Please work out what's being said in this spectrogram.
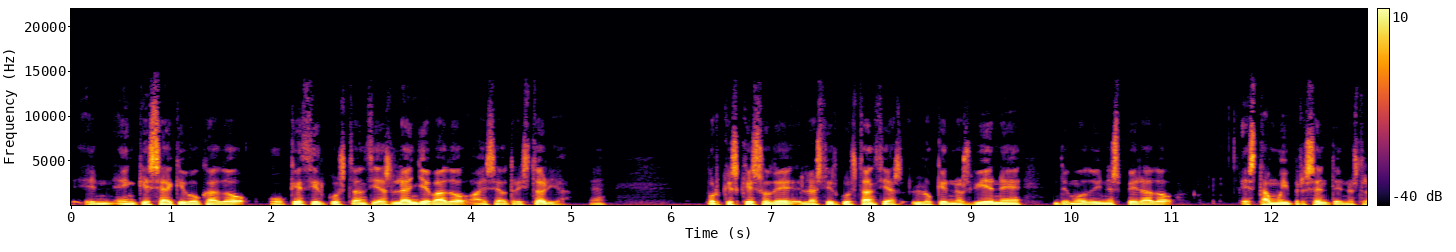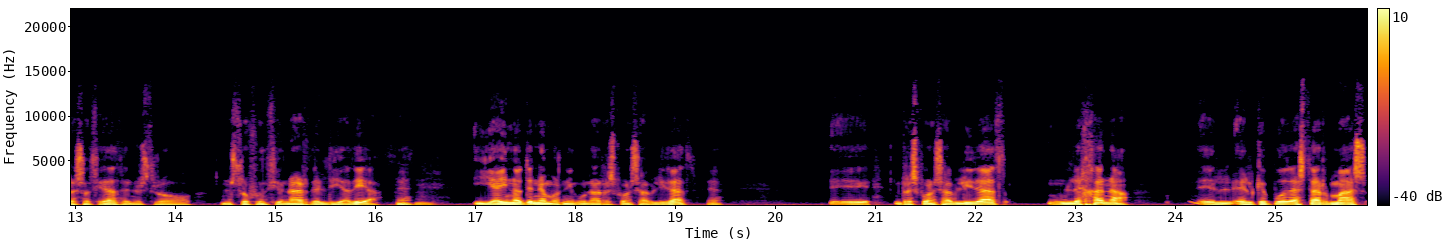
en, en, qué se ha equivocado o qué circunstancias le han llevado a esa otra historia. ¿eh? Porque es que eso de las circunstancias, lo que nos viene de modo inesperado, está muy presente en nuestra sociedad, en nuestro, nuestro funcionar del día a día. ¿eh? Y ahí no tenemos ninguna responsabilidad. responsabilidad lejana, el, que pueda estar más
